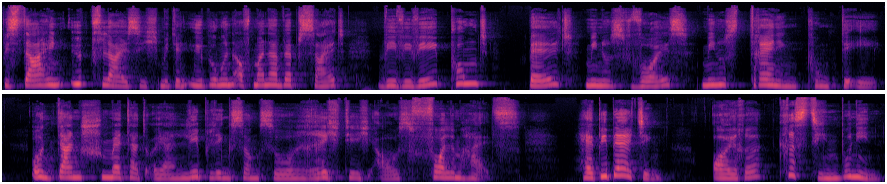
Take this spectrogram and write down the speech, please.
Bis dahin übt fleißig mit den Übungen auf meiner Website www.belt-voice-training.de Und dann schmettert euren Lieblingssong so richtig aus vollem Hals. Happy Belting, eure Christine Bonin.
